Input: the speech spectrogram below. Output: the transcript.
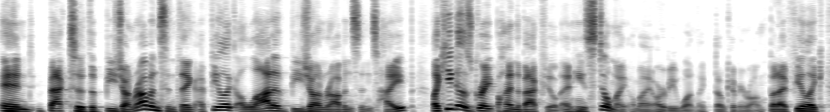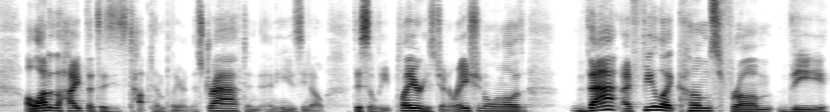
And back to the Bijan Robinson thing, I feel like a lot of Bijan Robinson's hype, like he does great behind the backfield, and he's still my my RB one. Like don't get me wrong, but I feel like a lot of the hype that says he's top ten player in this draft, and and he's you know this elite player, he's generational and all that. That I feel like comes from the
